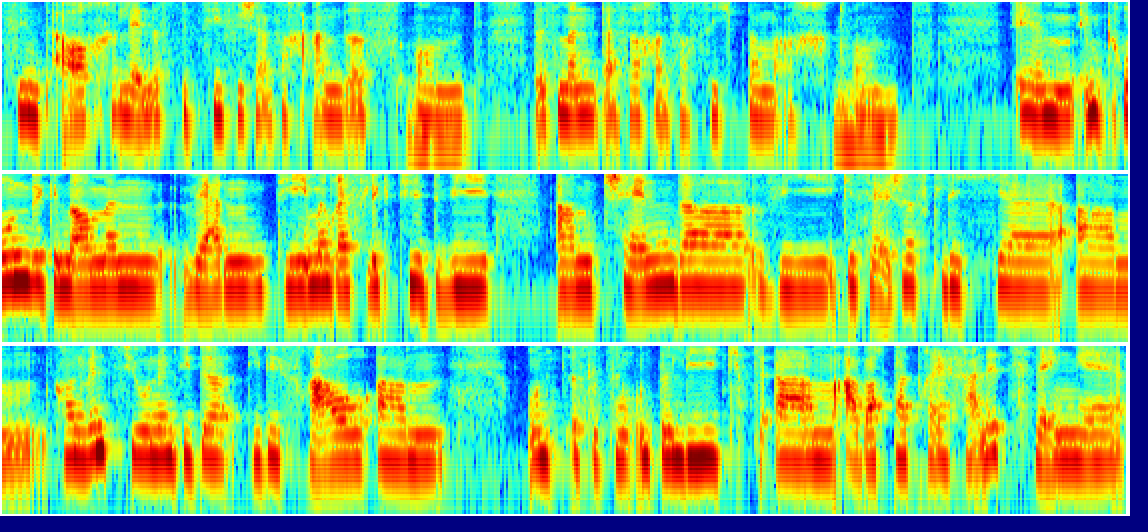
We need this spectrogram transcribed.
sind auch länderspezifisch einfach anders mhm. und dass man das auch einfach sichtbar macht. Mhm. Und ähm, im Grunde genommen werden Themen reflektiert wie ähm, Gender, wie gesellschaftliche ähm, Konventionen, die, der, die die Frau ähm, und, sozusagen unterliegt, ähm, aber auch patriarchale Zwänge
